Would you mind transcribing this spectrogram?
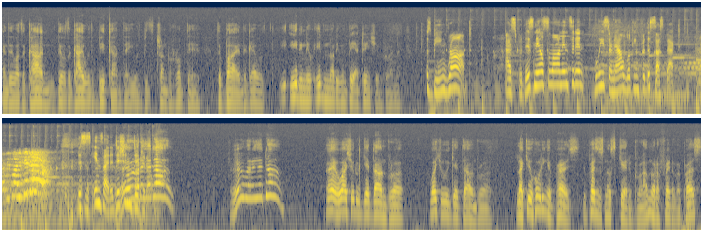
and there was a gun. There was a guy with a big gun there. He was busy trying to rob the the bar, and the guy was he, he didn't he did not even pay attention, bro. Like was being robbed. As for this nail salon incident, police are now looking for the suspect. Everybody get down! This is Inside Edition everybody Digital. get down! Everybody get down! Hey, why should we get down, bro? Why should we get down, bro? Like you're holding a purse. The purse is not scared, bro. I'm not afraid of a purse.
